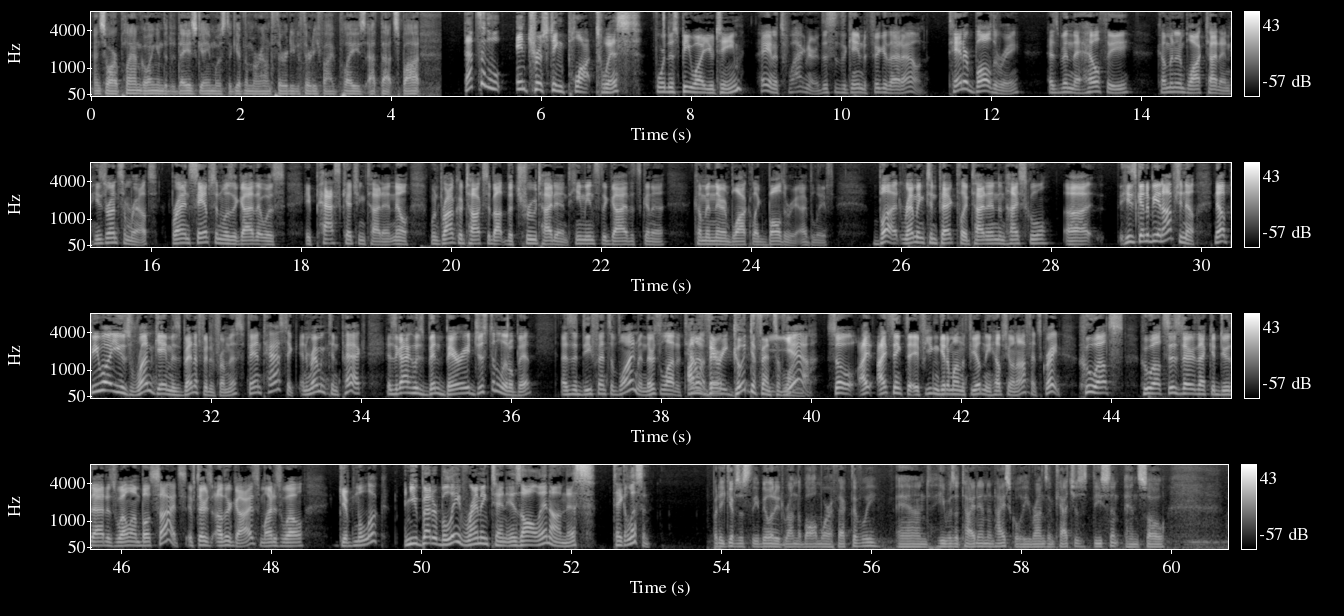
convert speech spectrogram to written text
and so our plan going into today's game was to give him around thirty to thirty five plays at that spot. That's an interesting plot twist for this BYU team. Hey, and it's Wagner. This is the game to figure that out. Tanner Balderree has been the healthy coming in and block tight end. He's run some routes. Brian Sampson was a guy that was a pass catching tight end. Now, when Bronco talks about the true tight end, he means the guy that's going to come in there and block like Balderree, I believe. But Remington Peck played tight end in high school. Uh, he's going to be an option now. Now, BYU's run game has benefited from this. Fantastic. And Remington Peck is a guy who's been buried just a little bit as a defensive lineman. There's a lot of talent. On a very there. good defensive line. Yeah. So I, I think that if you can get him on the field and he helps you on offense, great. Who else who else is there that could do that as well on both sides? If there's other guys, might as well give them a look. And you better believe Remington is all in on this. Take a listen. But he gives us the ability to run the ball more effectively. And he was a tight end in high school. He runs and catches decent, and so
